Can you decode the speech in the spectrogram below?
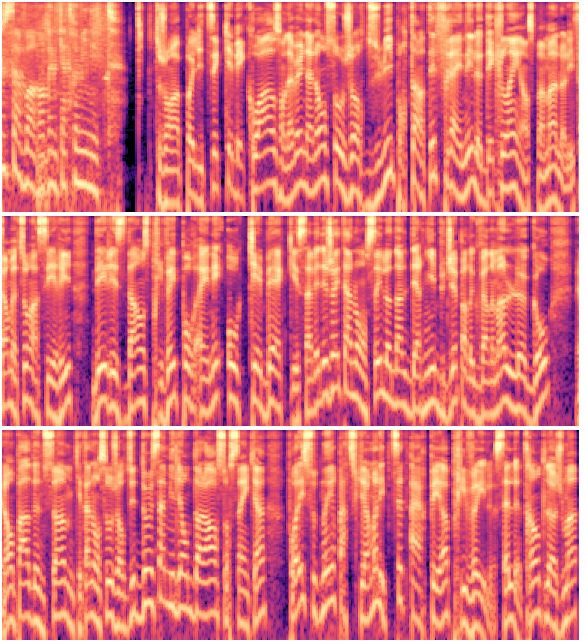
Tout savoir en 24 minutes toujours en politique québécoise. On avait une annonce aujourd'hui pour tenter de freiner le déclin en ce moment, là, les fermetures en série des résidences privées pour aînés au Québec. Et ça avait déjà été annoncé là, dans le dernier budget par le gouvernement Legault. Mais là, on parle d'une somme qui est annoncée aujourd'hui, 200 millions de dollars sur 5 ans, pour aller soutenir particulièrement les petites RPA privées, celles de 30 logements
